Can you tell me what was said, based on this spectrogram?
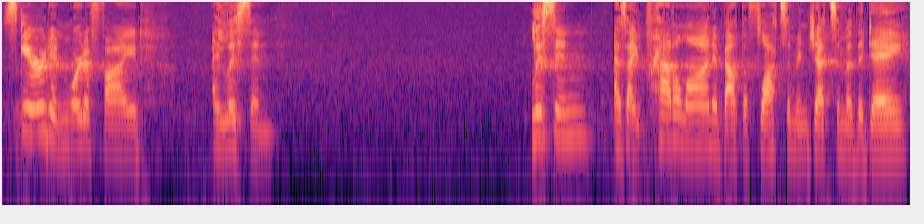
Scared and mortified, I listen. Listen as I prattle on about the flotsam and jetsam of the day.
